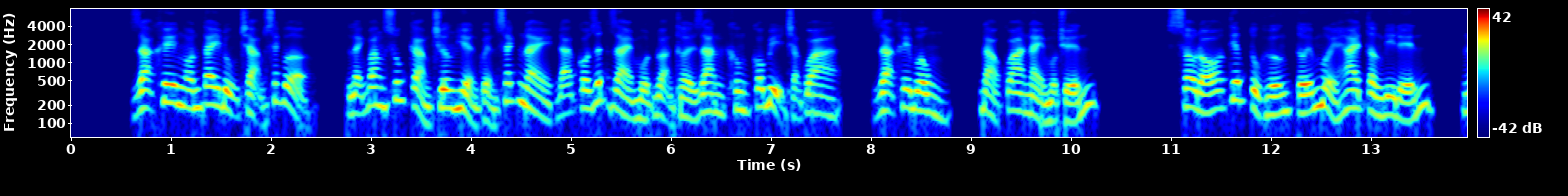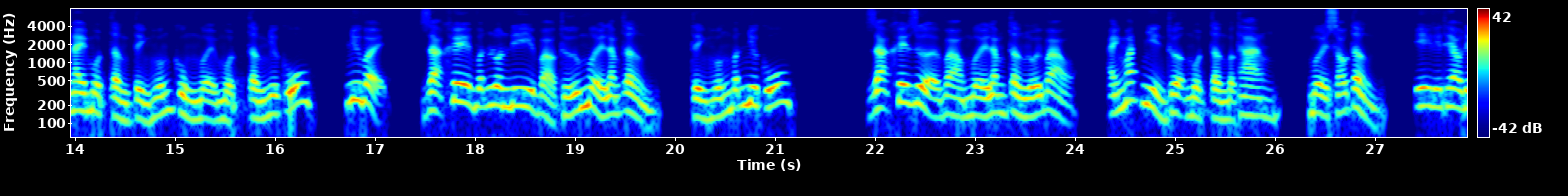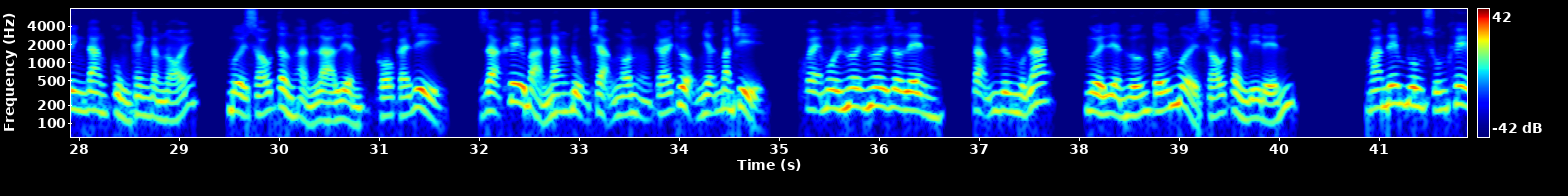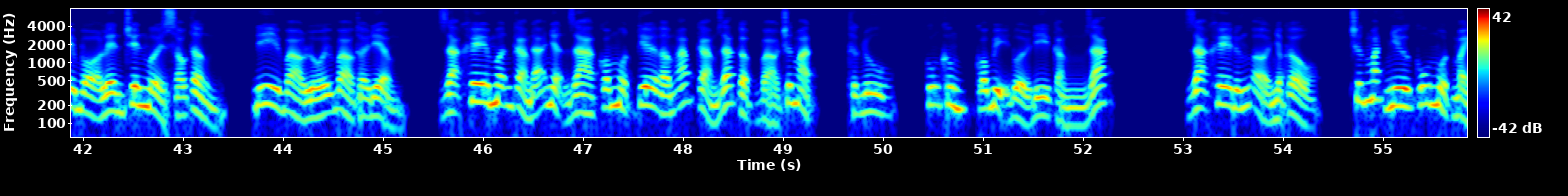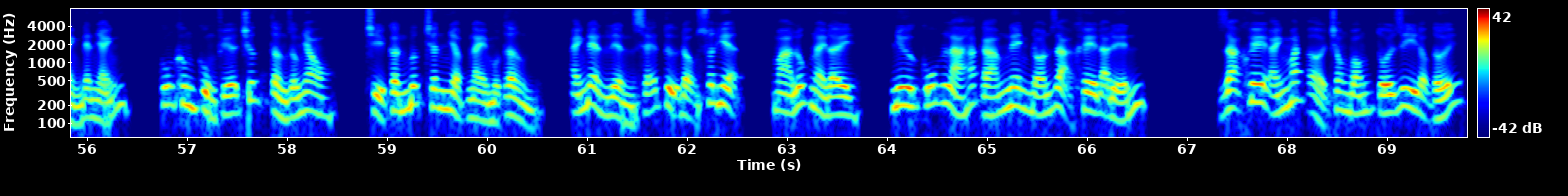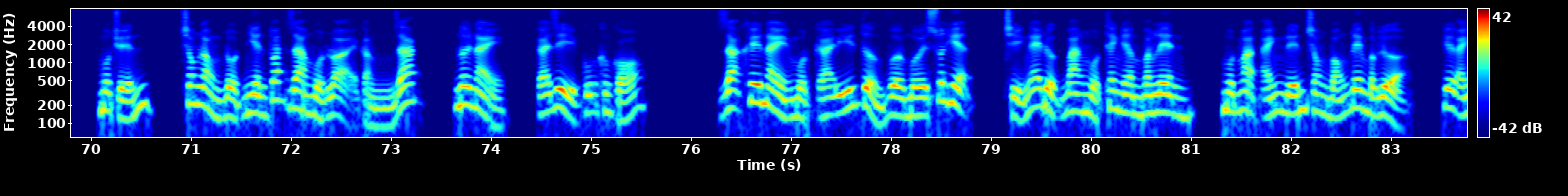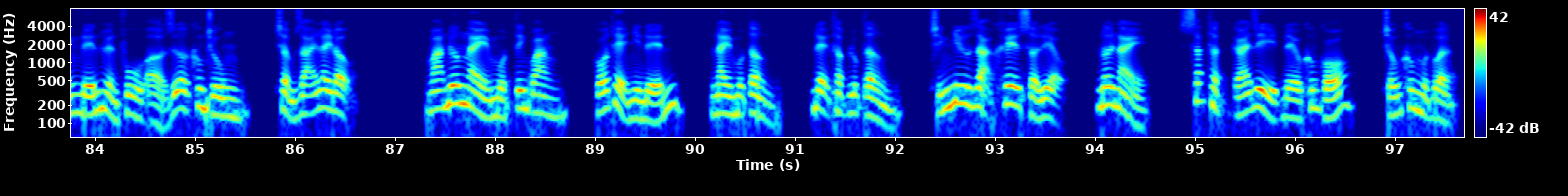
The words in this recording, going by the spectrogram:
Dạ khê ngón tay đụng chạm sách vở, lạnh băng xúc cảm trương hiển quyển sách này đã có rất dài một đoạn thời gian không có bị chạm qua, dạ khê bông, đảo qua này một chuyến. Sau đó tiếp tục hướng tới 12 tầng đi đến, nay một tầng tình huống cùng 11 tầng như cũ, như vậy, dạ khê vẫn luôn đi vào thứ 15 tầng, tình huống vẫn như cũ. Dạ khê dựa vào 15 tầng lối vào, ánh mắt nhìn thượng một tầng bậc thang, 16 tầng, y đi theo đinh đang cùng thanh đằng nói, 16 tầng hẳn là liền có cái gì, dạ khê bản năng đụng chạm ngon cái thượng nhẫn ban chỉ, khỏe môi hơi hơi dơ lên, tạm dừng một lát, người liền hướng tới 16 tầng đi đến. Màn đêm buông xuống khê bò lên trên 16 tầng, đi vào lối vào thời điểm, dạ khê mẫn cảm đã nhận ra có một tia ấm áp cảm giác cập vào trước mặt, thực đu, cũng không có bị đuổi đi cảm giác. Dạ khê đứng ở nhập khẩu, trước mắt như cũ một mảnh đen nhánh, cũng không cùng phía trước tầng giống nhau, chỉ cần bước chân nhập này một tầng, ánh đèn liền sẽ tự động xuất hiện, mà lúc này đây, như cũ là hắc ám nên đón dạ khê đã đến. Dạ khê ánh mắt ở trong bóng tối di động tới, một chuyến, trong lòng đột nhiên toát ra một loại cảm giác, nơi này, cái gì cũng không có. Dạ khê này một cái ý tưởng vừa mới xuất hiện, chỉ nghe được bang một thanh âm vang lên, một mặt ánh nến trong bóng đêm bậc lửa, kia ánh nến huyền phù ở giữa không trung, chậm rãi lay động. Mà nương này một tinh quang, có thể nhìn đến, này một tầng, đệ thập lục tầng, chính như dạ khê sở liệu, nơi này, xác thật cái gì đều không có, chống không một vật.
